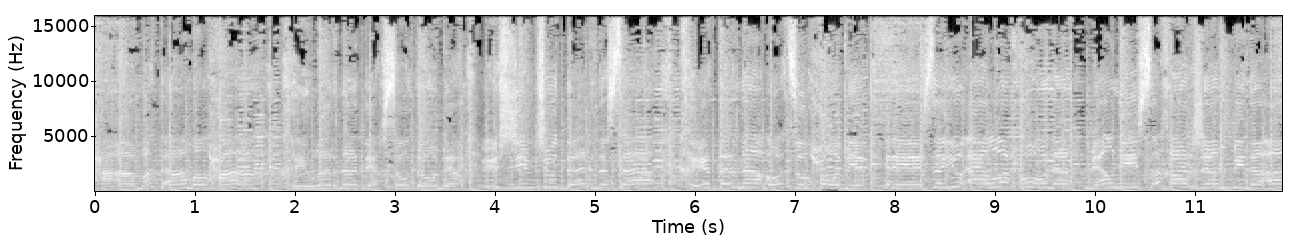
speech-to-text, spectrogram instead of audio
Хаамат амал ха. Хиларна дех саутомя Üşim чудак наса Хитарна оцул хоми Резаю элла хуна Мелни сахар жамбина Ас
